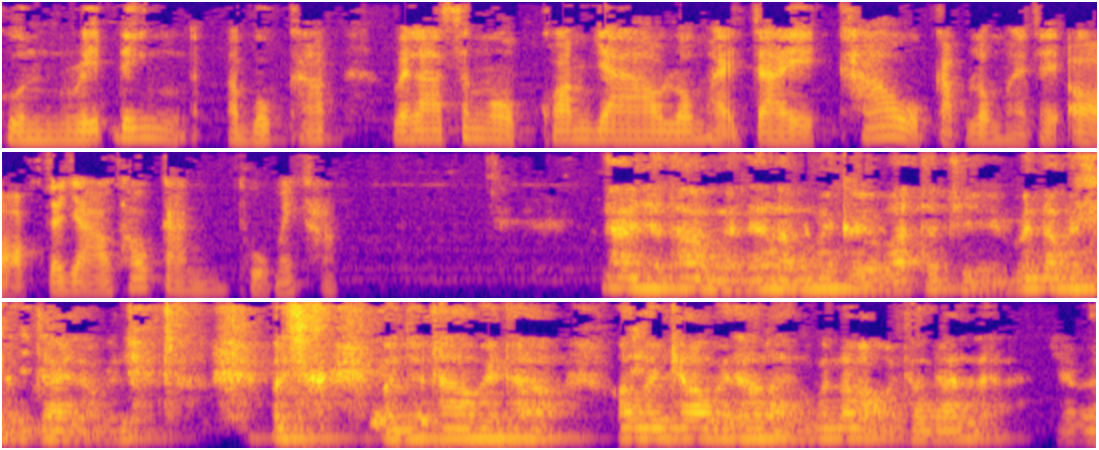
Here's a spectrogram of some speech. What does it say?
คุณ reading a book ครับ เวลาสงบความยาวลมหายใจเข้ากับลมหายใจออกจะยาวเท่ากันถูกไหมครับ น่าจะเท่ากันนะเราไม่เคยวัดทีไม่ต้องไปสนใจเรามันจะมันจะเท่าไม่เท่า เพราะมันเข้าไปเท่าไหร่มันก็ต้องออกเท่านั้นแหละใช่ไหม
